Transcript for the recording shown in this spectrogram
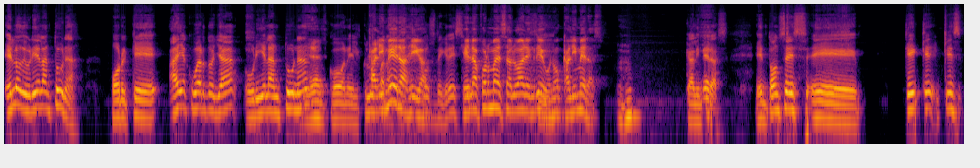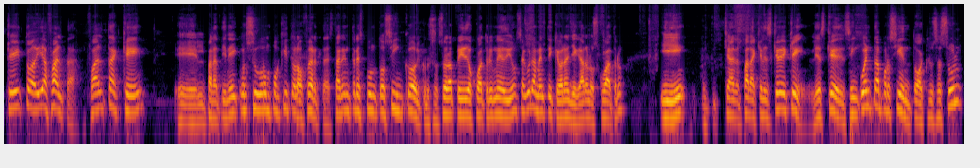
es lo de Uriel Antuna, porque hay acuerdo ya, Uriel Antuna con el club Calimeras, diga, de Grecia. Que es la forma de saludar en griego, ¿no? Calimeras. Calimeras. Entonces, eh, ¿qué, todavía falta? Falta que eh, el Panathinaikos suba un poquito la oferta. Están en 3.5, el Cruz Azul ha pedido cuatro y medio, seguramente que van a llegar a los cuatro. Y para que les quede qué? Les quede el 50% a Cruz Azul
